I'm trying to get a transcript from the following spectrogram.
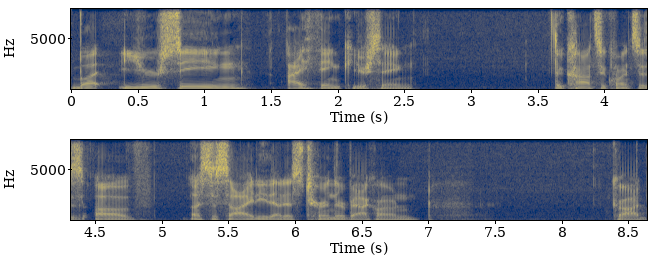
But you're seeing, I think you're seeing the consequences of a society that has turned their back on God.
